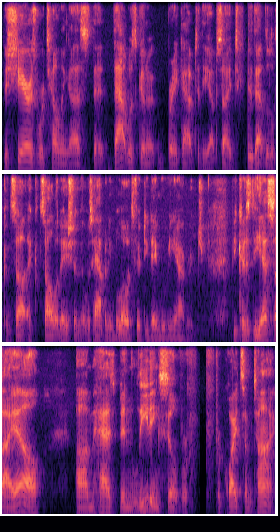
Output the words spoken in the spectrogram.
the shares were telling us that that was going to break out to the upside too. That little consol- consolidation that was happening below its 50-day moving average, because the SIL um, has been leading silver for quite some time.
